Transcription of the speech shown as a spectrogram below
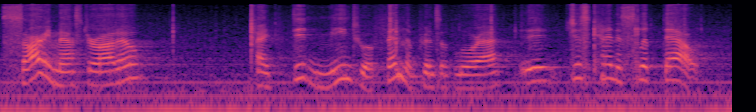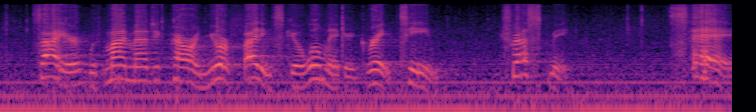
sorry, Master Otto. I didn't mean to offend the Prince of Lorath. It just kind of slipped out. Sire, with my magic power and your fighting skill, we'll make a great team. Trust me. Say,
